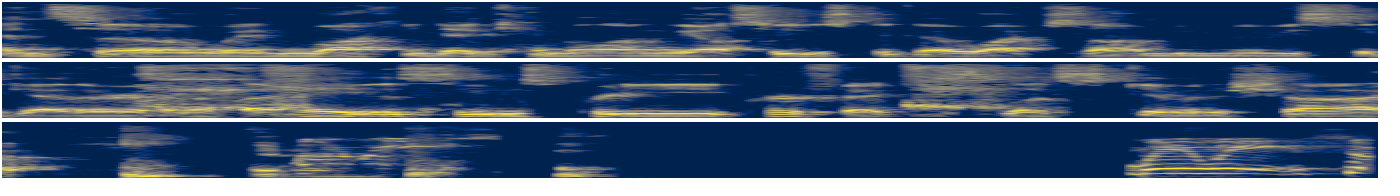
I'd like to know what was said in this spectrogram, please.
And so when Walking Dead came along, we also used to go watch zombie movies together. And I thought, hey, this seems pretty perfect. Let's give it a shot. And, Wait, wait. So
